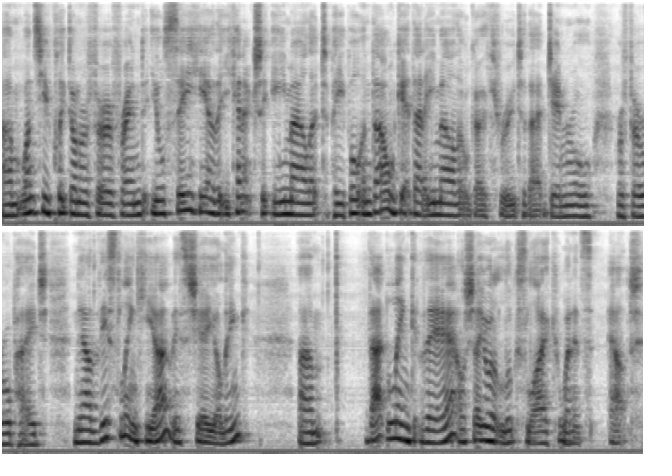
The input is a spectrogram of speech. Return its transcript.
Um, once you've clicked on refer a friend, you'll see here that you can actually email it to people and they'll get that email that will go through to that general referral page. Now this link here, this share your link, um, that link there, I'll show you what it looks like when it's out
